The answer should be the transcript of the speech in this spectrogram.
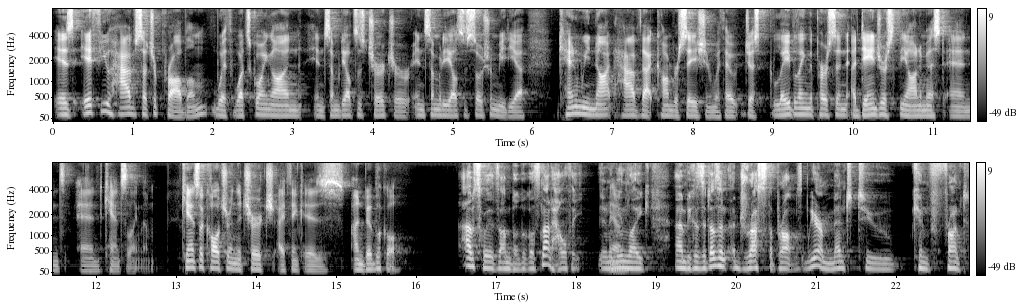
Is if you have such a problem with what's going on in somebody else's church or in somebody else's social media, can we not have that conversation without just labeling the person a dangerous theonomist and and canceling them? Cancel culture in the church, I think, is unbiblical. Absolutely, it's unbiblical. It's not healthy. You know what I mean? Like, um, because it doesn't address the problems. We are meant to confront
